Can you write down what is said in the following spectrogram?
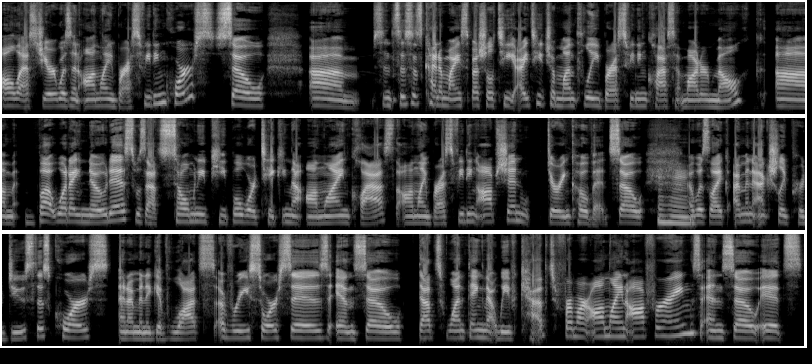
all last year was an online breastfeeding course. So, um, since this is kind of my specialty, I teach a monthly breastfeeding class at Modern Milk. Um, but what I noticed was that so many people were taking that online class, the online breastfeeding option during COVID. So, mm-hmm. I was like, I'm going to actually produce this course and I'm going to give lots of resources. And so, that's one thing that we've kept from our online offerings. And so, it's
